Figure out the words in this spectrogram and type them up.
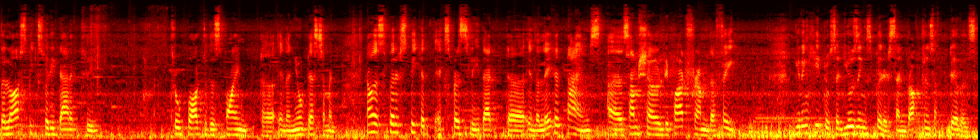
The Lord speaks very directly through Paul to this point uh, in the New Testament. Now the Spirit speaketh expressly that uh, in the later times uh, some shall depart from the faith, giving heed to seducing spirits and doctrines of devils,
